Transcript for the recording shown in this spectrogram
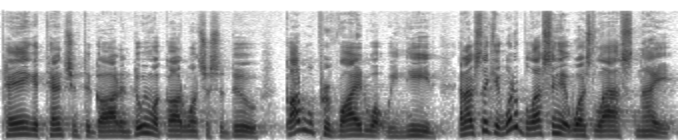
paying attention to God and doing what God wants us to do, God will provide what we need. And I was thinking, what a blessing it was last night.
